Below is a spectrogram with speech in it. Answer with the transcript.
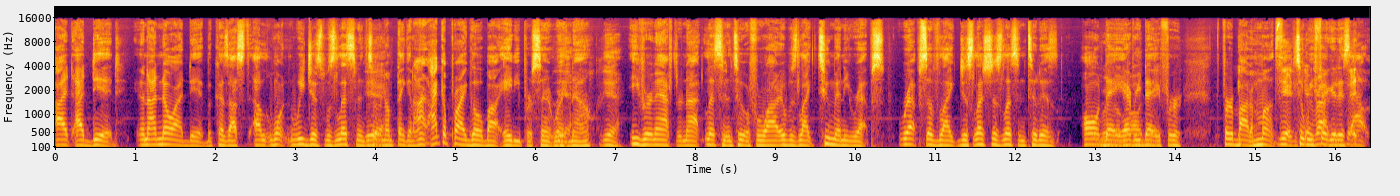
I I did, and I know I did because I, I want we just was listening to it, and I'm thinking I, I could probably go about eighty percent right Yeah. now, Yeah. even after not listening to it for a while. It was like too many reps, reps of like just let's just listen to this all Over day, over, every all day day. for for about a month Yeah, just till we figure this same- out.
